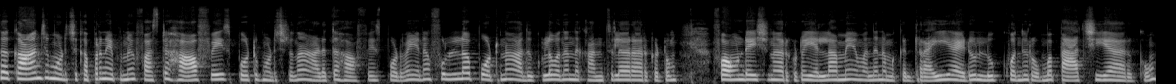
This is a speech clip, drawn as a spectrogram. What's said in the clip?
ஸோ காஞ்சி முடிச்சக்கப்புறம் நான் எப்பவுமே ஃபஸ்ட்டு ஹாஃப் ஃபேஸ் போட்டு முடிச்சுட்டு தான் அடுத்த ஹாஃப் ஃபேஸ் போடுவேன். ஏன்னா ஃபுல்லாக போட்டுனா அதுக்குள்ளே வந்து அந்த கன்சிலராக இருக்கட்டும் ஃபவுண்டேஷன் ஃபவுண்டேஷனாக இருக்கட்டும் எல்லாமே வந்து நமக்கு ட்ரை ஆகிடும் லுக் வந்து ரொம்ப பேச்சியாக இருக்கும்.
